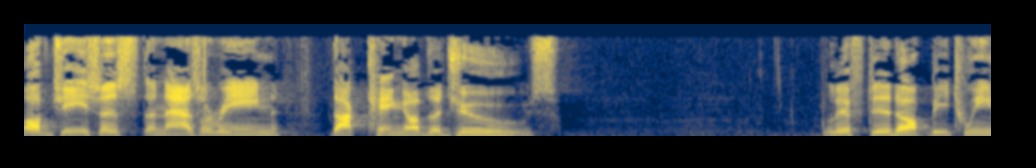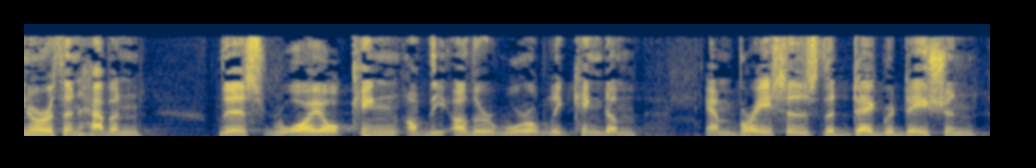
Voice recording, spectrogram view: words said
of Jesus the Nazarene, the King of the Jews. Lifted up between earth and heaven, this royal king of the other worldly kingdom embraces the degradation,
